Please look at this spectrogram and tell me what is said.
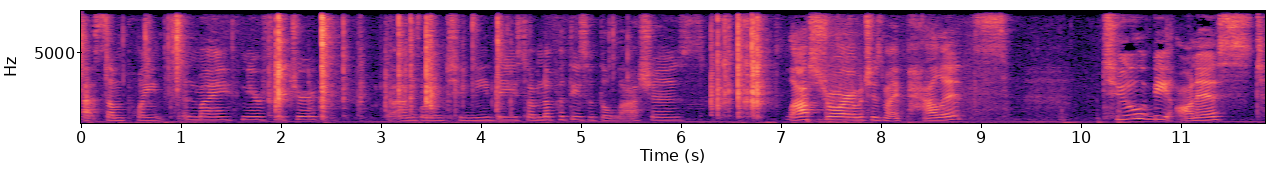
at some point in my near future that I'm going to need these. So I'm to put these with the lashes. Last drawer, which is my palettes. To be honest,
